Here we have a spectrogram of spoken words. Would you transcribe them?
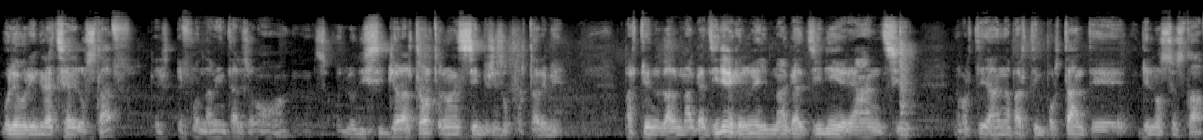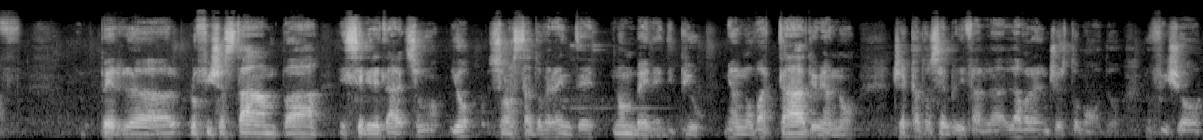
volevo ringraziare lo staff, che è fondamentale, sono lo dissi già l'altra volta, non è semplice sopportare me, partendo dal magazziniere che non è il magazziniere, anzi una parte, una parte importante del nostro staff, per uh, l'ufficio stampa, il segretario, sono, io sono stato veramente non bene di più, mi hanno vattato, mi hanno cercato sempre di far lavorare in un certo modo, l'ufficio,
